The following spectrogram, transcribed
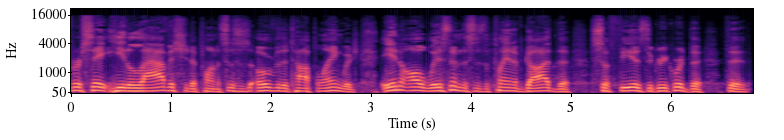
Verse 8, he lavished it upon us. This is over the top language. In all wisdom, this is the plan of God. The Sophia is the Greek word, the, the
